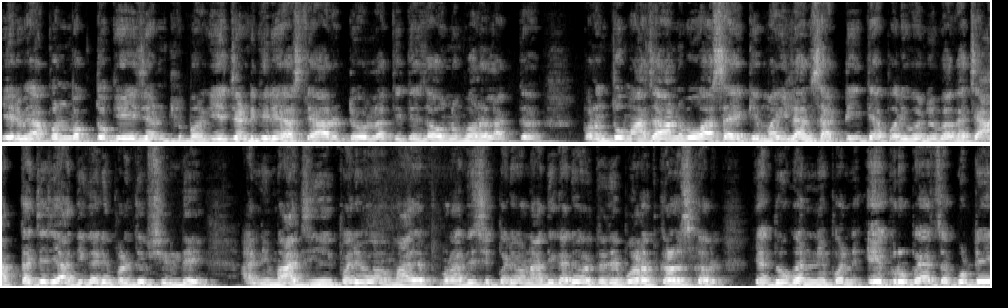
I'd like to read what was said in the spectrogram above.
एरवी आपण बघतो की एजंट एजंटगिरी असते आरटीओला तिथे जाऊन उभं लागतं. परंतु माझा अनुभव असा आहे की महिलांसाठी त्या परिवहन विभागाचे आत्ताचे जे अधिकारी प्रदीप शिंदे आणि माझी परिवहन प्रादेशिक परिवहन अधिकारी होते ते भरत कळसकर या दोघांनी पण एक रुपयाचं कुठे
